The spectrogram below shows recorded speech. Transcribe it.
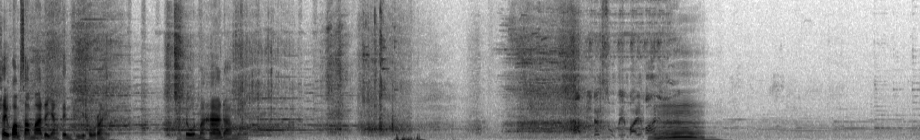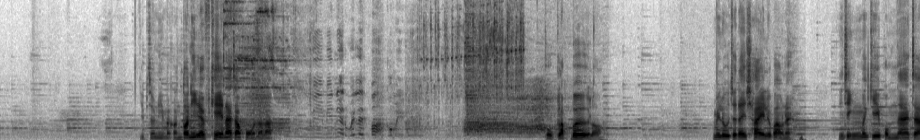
ใช้ความสามารถได้อย่างเต็มที่เท่าไหร่ โดนมา5ดาเมจหม่ๆไหมอืมหยิบเจ้านี้มาก่อน ตอนนี้ FK น่าจะโหดแล้วล่ะ มีมีเนียนไว้เล่นบ้างก็ไม่รู้ โกกลับเบอร์เหรอ ไม่รู้จะได้ใช้หรือเปล่านะ จริงๆ เมื่อกี้ผมน่าจะ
